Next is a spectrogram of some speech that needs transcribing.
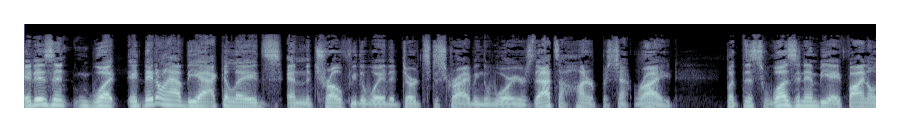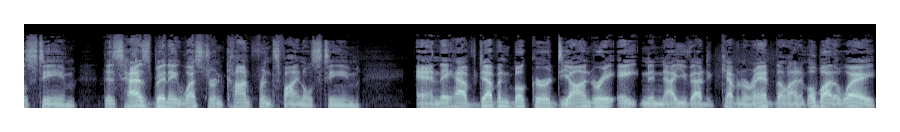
It isn't what it, they don't have the accolades and the trophy the way that Dirt's describing the Warriors. That's 100% right. But this was an NBA Finals team. This has been a Western Conference Finals team. And they have Devin Booker, DeAndre Ayton, and now you've added Kevin Durant to the lineup. Oh, by the way,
